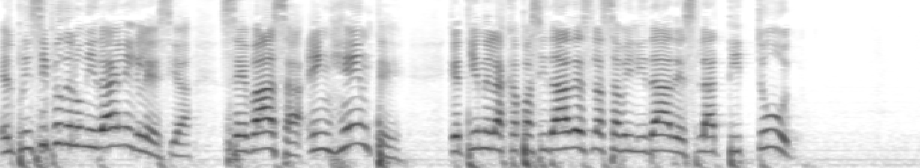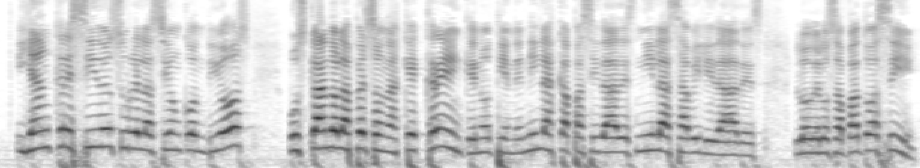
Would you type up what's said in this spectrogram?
El principio de la unidad en la iglesia se basa en gente que tiene las capacidades, las habilidades, la actitud, y han crecido en su relación con Dios buscando a las personas que creen que no tienen ni las capacidades ni las habilidades, lo de los zapatos así,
